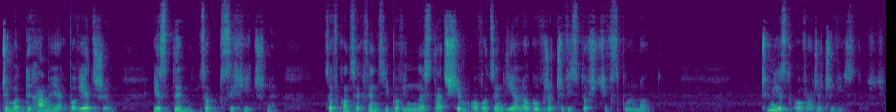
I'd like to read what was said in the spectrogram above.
czym oddychamy jak powietrzem, jest tym, co psychiczne, co w konsekwencji powinno stać się owocem dialogu w rzeczywistości wspólnoty. Czym jest owa rzeczywistość?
